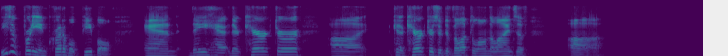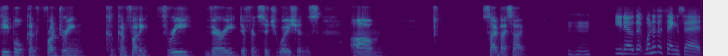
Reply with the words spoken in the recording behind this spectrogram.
These are pretty incredible people, and they have their character. Uh, characters are developed along the lines of uh, people confronting c- confronting three very different situations um, side by side. Mm-hmm. You know that one of the things that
